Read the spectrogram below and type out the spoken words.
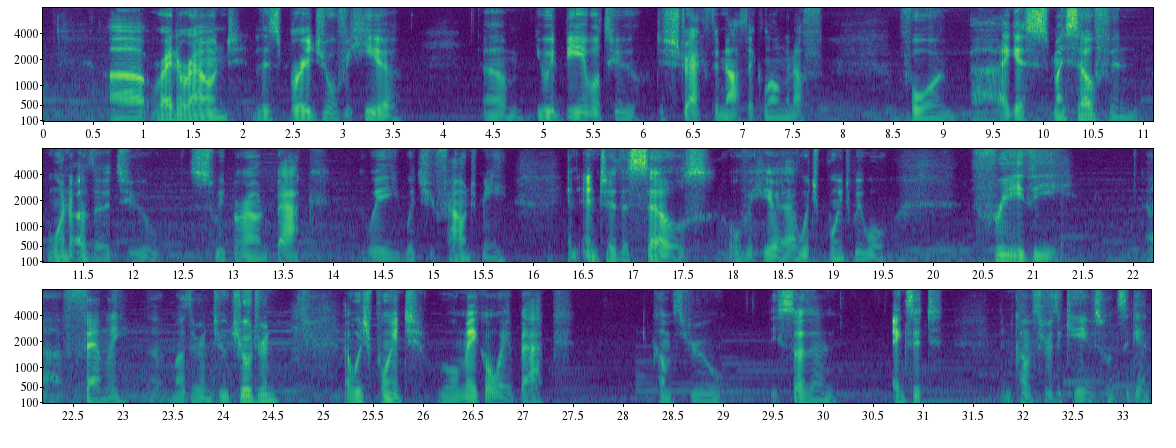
uh, right around this bridge over here, um, you would be able to distract the Nothic long enough for, uh, I guess, myself and one other to sweep around back the way which you found me, and enter the cells over here. At which point we will free the uh, family, the mother and two children. At which point we'll make our way back and come through the southern exit and come through the caves once again.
